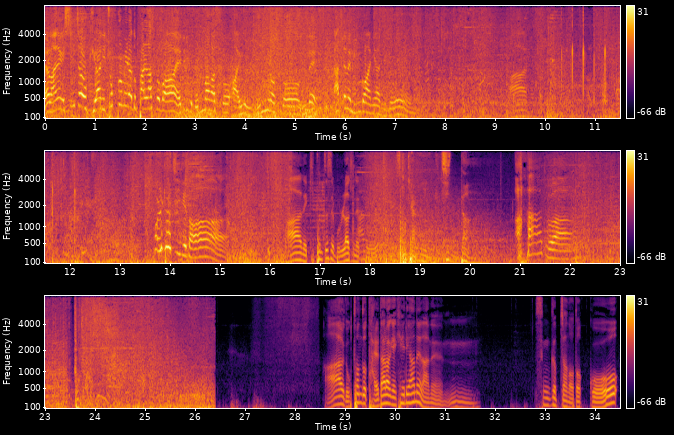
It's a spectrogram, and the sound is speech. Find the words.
야, 만약에 진짜로 귀환이 조금이라도 빨랐어봐. 애들이 이거 못 막았어. 아, 이거 못 밀었어. 근데, 나 때문에 민 거 아니야, 지금. 아. 헐겨지게다. 아, 내 깊은 뜻을 몰라주네, 또. 석양이 진다. 아, 좋아. 아, 녹턴도 달달하게 캐리하네, 나는. 음. 승급전 얻었고,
